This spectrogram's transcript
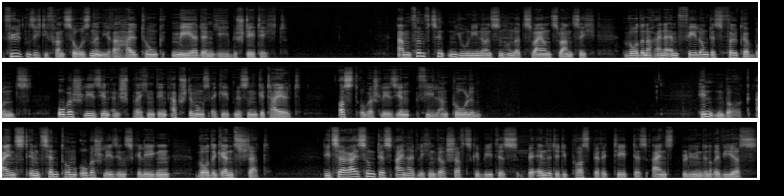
fühlten sich die Franzosen in ihrer Haltung mehr denn je bestätigt. Am 15. Juni 1922 wurde nach einer Empfehlung des Völkerbunds Oberschlesien entsprechend den Abstimmungsergebnissen geteilt. Ostoberschlesien fiel an Polen. Hindenburg, einst im Zentrum Oberschlesiens gelegen, wurde Grenzstadt. Die Zerreißung des einheitlichen Wirtschaftsgebietes beendete die Prosperität des einst blühenden Reviers.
